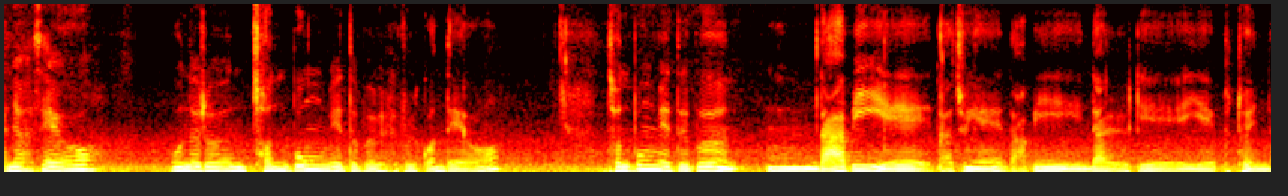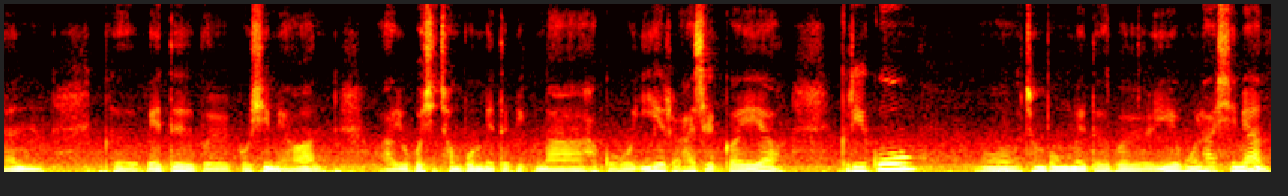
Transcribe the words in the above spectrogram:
안녕하세요. 오늘은 전복 매듭을 해볼 건데요. 전복 매듭은 음, 나비에 나중에 나비 날개에 붙어 있는 그 매듭을 보시면 아, 이것이 전복 매듭이구나 하고 이해를 하실 거예요. 그리고 어, 전복 매듭을 이용을 하시면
